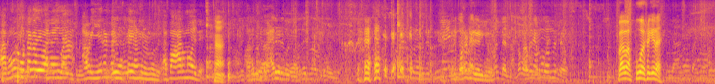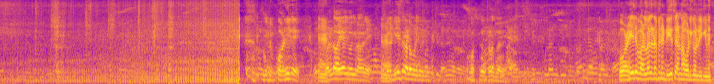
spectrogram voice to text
ആ മൂന്ന് പറഞ്ഞു കഴിഞ്ഞാൽ അവിടെ ഈ രണ്ട് മുട്ടയാണ് ഇടുന്നത്. അപ്പൊ ആറെണ്ണം അല്ലേ? ആ. വാ വാ പോവാ ഷക്കീറേ. പുഴയിൽ ഏ. വെള്ളം അയ്യാ ഡീസൽ എണ്ണ പുഴയിൽ പിന്നെ ഓടിക്കൊണ്ടിരിക്കുന്നത്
